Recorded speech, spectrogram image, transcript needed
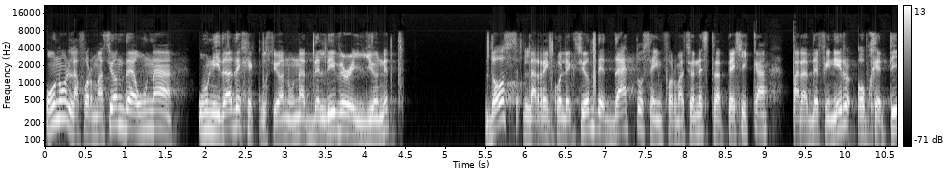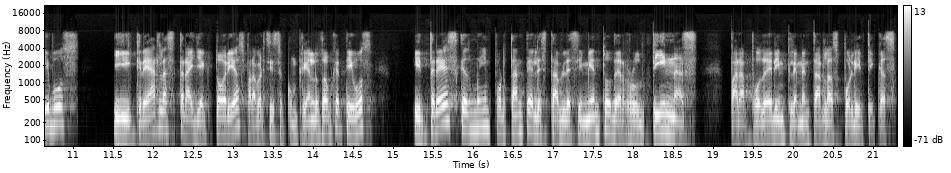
Uno, la formación de una unidad de ejecución, una delivery unit. Dos, la recolección de datos e información estratégica para definir objetivos y crear las trayectorias para ver si se cumplían los objetivos. Y tres, que es muy importante, el establecimiento de rutinas para poder implementar las políticas.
